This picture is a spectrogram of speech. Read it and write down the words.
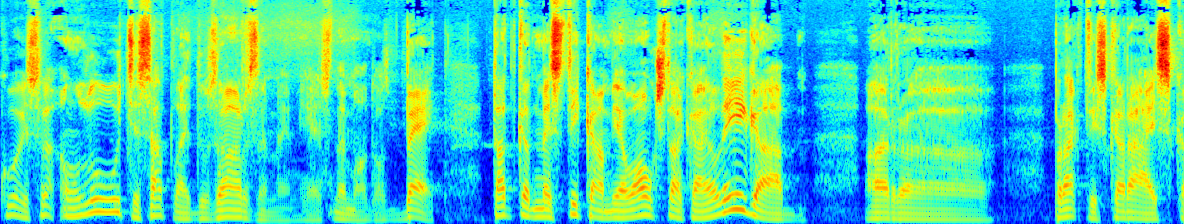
ko es vēl, un Lūķis atlaidu uz ārzemēm, ja es nemaldos. Bet tad, kad mēs tikām jau augstākajā līgā ar uh, praktiski ar ASK,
